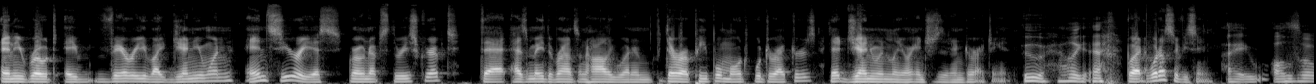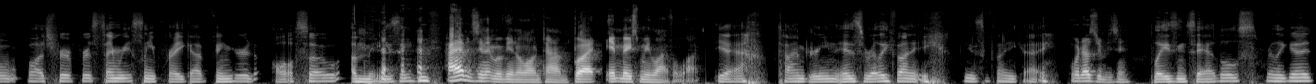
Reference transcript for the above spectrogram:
And he wrote a very, like, genuine and serious Grown Ups 3 script that has made the rounds in Hollywood. And there are people, multiple directors, that genuinely are interested in directing it. Ooh, hell yeah. But what else have you seen? I also watched for the first time recently Freddy Got Fingered. Also amazing. I haven't seen that movie in a long time, but it makes me laugh a lot. yeah, Tom Green is really funny. He's a funny guy. What else have you seen? Blazing Saddles, really good.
